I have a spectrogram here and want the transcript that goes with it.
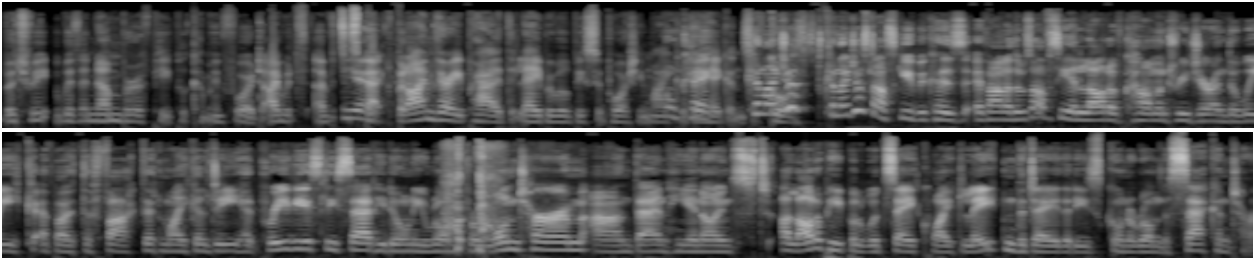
between with a number of people coming forward. I would I would suspect. Yeah. But I'm very proud that Labour will be supporting Michael okay. D. Higgins. Can I course. just can I just ask you because Ivana, there was obviously a lot of commentary during the week about the fact that Michael D had previously said he'd only run for one term, and then he announced a lot of people would say quite late in the day that he's going to run the second term.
